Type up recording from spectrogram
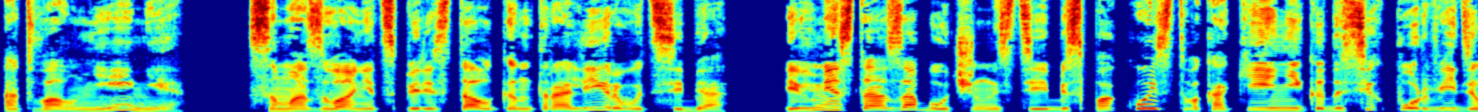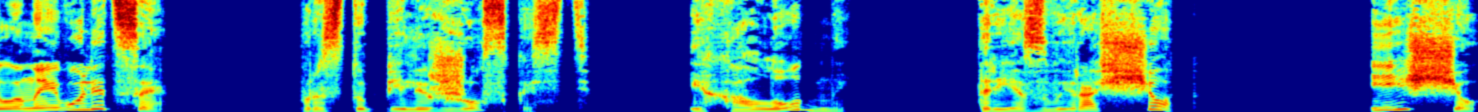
От волнения самозванец перестал контролировать себя и вместо озабоченности и беспокойства, какие Ника до сих пор видела на его лице, проступили жесткость и холодный, трезвый расчет. И еще.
